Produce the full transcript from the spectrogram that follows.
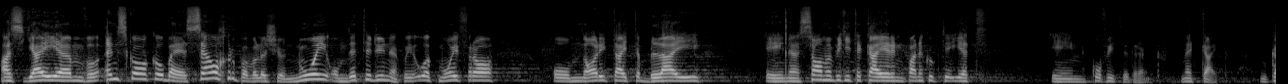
as jy um wil inskakel by 'n selgroep, wil ons jou nooi om dit te doen. Ek wil jou ook mooi vra om na die tyd te bly en uh, saam 'n bietjie te kuier en pannekoek te eet en koffie te drink. Net kyk. OK.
